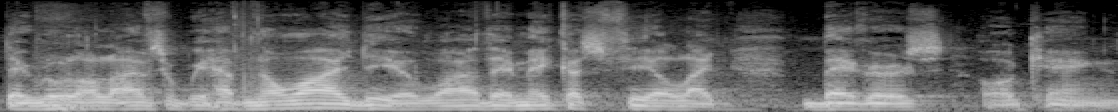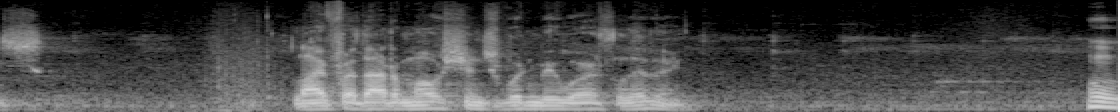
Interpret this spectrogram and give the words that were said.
They rule our lives, but we have no idea why they make us feel like beggars or kings. Life without emotions wouldn't be worth living. Hmm.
